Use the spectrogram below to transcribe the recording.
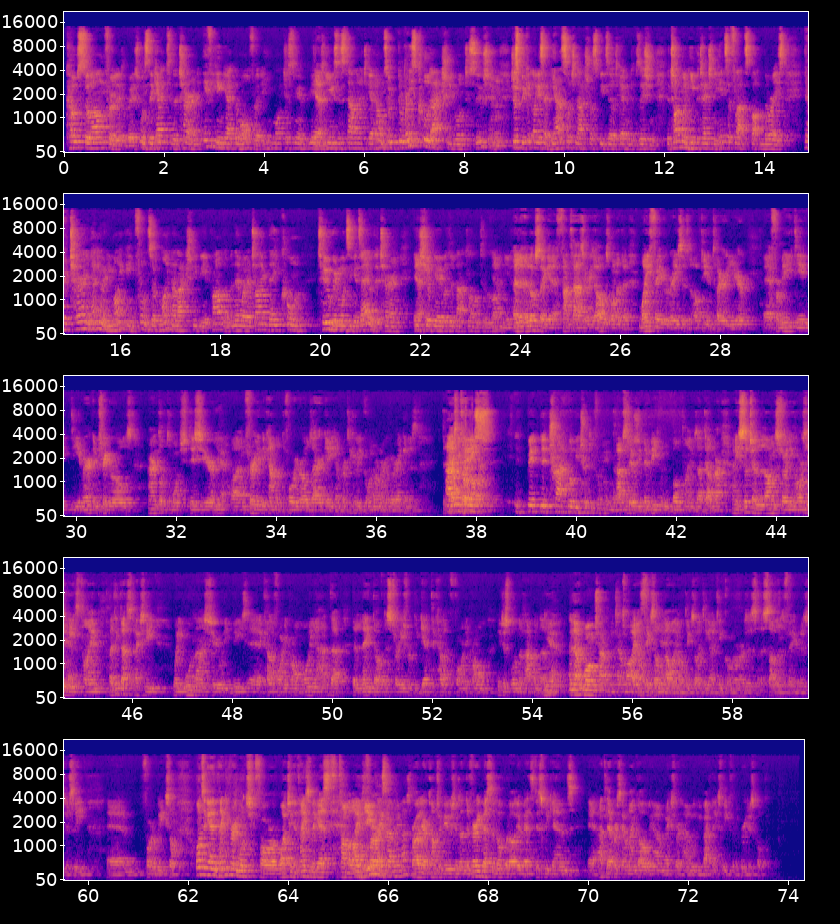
coast along for a little bit. Once they get to the turn, if he can get them off it, he might just be able Yeah. to use his stamina to get home. So the race could actually run to suit him. Hmm. Just because, like I said, he has such natural speeds out to get into position. The time when he potentially hits a flat spot in the race, they're turning anyway, and he might be in front, so it might not actually be a problem. And then by the time they come to him, once he gets out of the turn, Yeah. he should be able to battle onto the line. You know? And it looks like a fantastic race. Always one of the my favourite races of the entire year. Uh, for me, the the American three-year-olds aren't up to much this year. Yeah. Uh, I'm fairly in the camp of the four-year-olds, Arrogate, and particularly Gunrunner, who I reckon is the best thrower. bit the track will be tricky for him. Though. Absolutely, been beaten both times at Del Mar, and he's such a long striding horse. He needs time. I think that's actually when he won last year when he beat uh, California Chrome. Only had that the length of the straight for him to get to California Chrome. It just wouldn't have happened. And Yeah, and that won't happen until I don't think so. Yeah. No, I don't think so. I think I think Gunrunners is as solid a favourite as you'll see um, for the week. So once again, thank you very much for watching, and thanks to my guest Tom Malone Thank you. for for having me, Matt. for all your contributions and the very best of luck with all your bets this weekend uh, at Leopardstown and Galway and Wexford and we'll be back next week for the Breeders' Cup.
